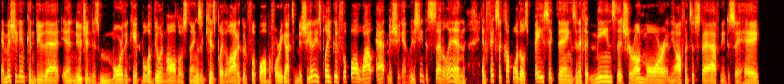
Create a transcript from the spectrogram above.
And Michigan can do that, and Nugent is more than capable of doing all those things. The kid's played a lot of good football before he got to Michigan. He's played good football while at Michigan. We just need to settle in and fix a couple of those basic things. And if it means that Sherrone Moore and the offensive staff need to say, hey,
